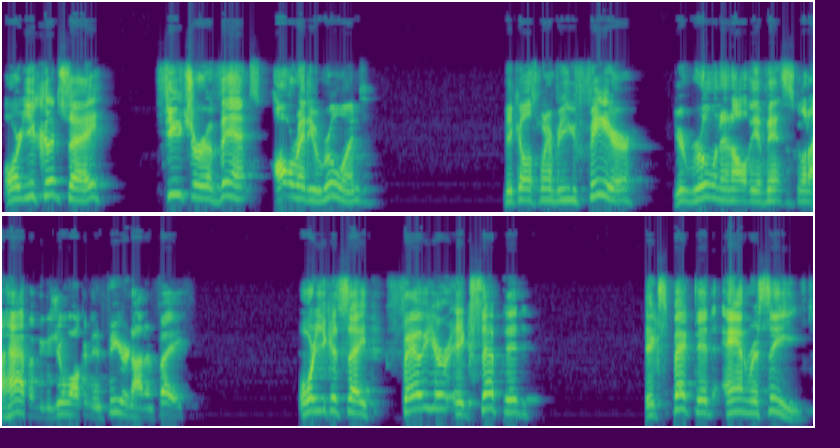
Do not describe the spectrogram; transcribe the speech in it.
or you could say future events already ruined because whenever you fear, you're ruining all the events that's going to happen because you're walking in fear, not in faith. Or you could say failure accepted, expected, and received.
